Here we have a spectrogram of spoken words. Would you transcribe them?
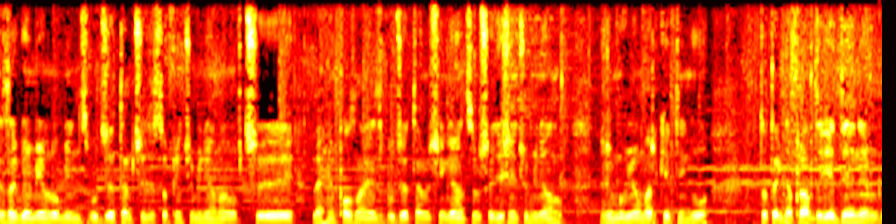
Zagłębiem Lubin z budżetem 35 milionów, czy Lechem Poznań z budżetem sięgającym 60 milionów. Jeżeli mówimy o marketingu, to tak naprawdę jedynym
